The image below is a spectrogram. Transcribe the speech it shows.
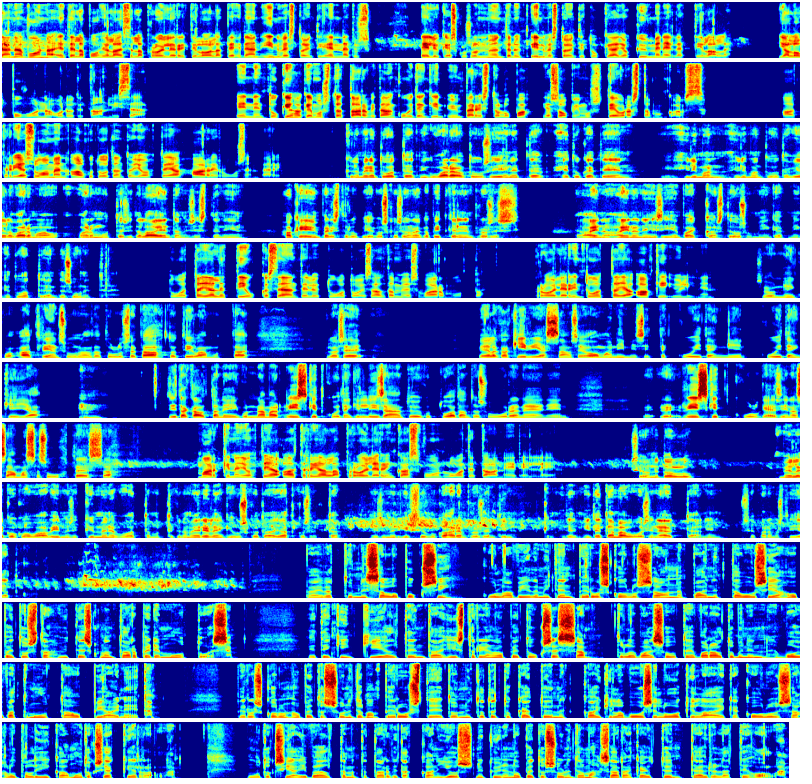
Tänä vuonna eteläpohjalaisilla broileritiloilla tehdään investointiennätys. Elykeskus on myöntänyt investointitukea jo kymmenelle tilalle ja loppuvuonna odotetaan lisää. Ennen tukihakemusta tarvitaan kuitenkin ympäristölupa ja sopimus teurastamon kanssa. Atria Suomen alkutuotantojohtaja Harri Ruusenberg. Kyllä meidän tuottajat niin varautuu siihen, että etukäteen ilman, ilman tuota vielä varmaa, varmuutta siitä laajentamisesta niin hakee ympäristölupia, koska se on aika pitkällinen prosessi. Ja aina, aina ne ei siihen paikkaan sitten osu, minkä, minkä tuottaja niitä suunnittelee. Tuottajalle tiukka sääntely tuo toisaalta myös varmuutta. Broilerin tuottaja Aki Ylinen. Se on niin kuin Atrian suunnalta tullut se tahtotila, mutta kyllä se velkakirjassa on se oma nimi sitten kuitenkin, kuitenkin ja sitä kautta niin kun nämä riskit kuitenkin lisääntyy, kun tuotanto suurenee, niin riskit kulkee siinä samassa suhteessa Markkinajohtaja Atrialla broilerin kasvuun luotetaan edelleen. Se on nyt ollut melko kovaa viimeiset kymmenen vuotta, mutta kyllä me edelleenkin uskotaan jatkossa, että esimerkiksi joku kahden prosentin, mitä, mitä tämä vuosi näyttää, niin se varmasti jatkuu. Päivät tunnissa lopuksi kuullaan vielä, miten peruskoulussa on painetta uusia opetusta yhteiskunnan tarpeiden muuttuessa – etenkin kielten tai historian opetuksessa tulevaisuuteen varautuminen voivat muuttaa oppiaineita. Peruskoulun opetussuunnitelman perusteet on nyt otettu käyttöön kaikilla vuosiluokilla eikä kouluissa haluta liikaa muutoksia kerralla. Muutoksia ei välttämättä tarvitakaan, jos nykyinen opetussuunnitelma saadaan käyttöön täydellä teholla.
